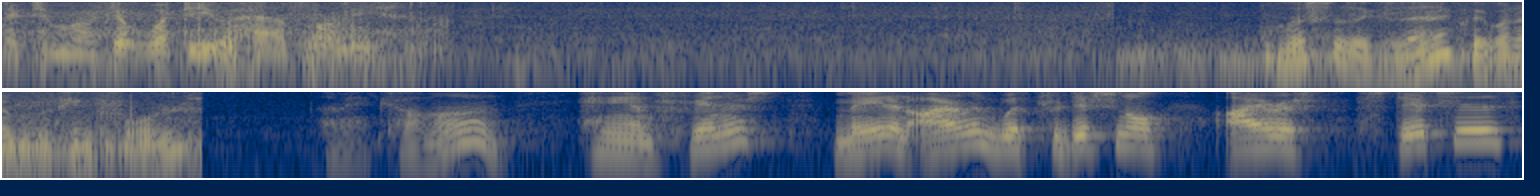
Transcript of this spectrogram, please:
Kensington Market, what do you have for me? Well, this is exactly what I'm looking for. I mean, come on. Hand finished, made in Ireland with traditional Irish stitches,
